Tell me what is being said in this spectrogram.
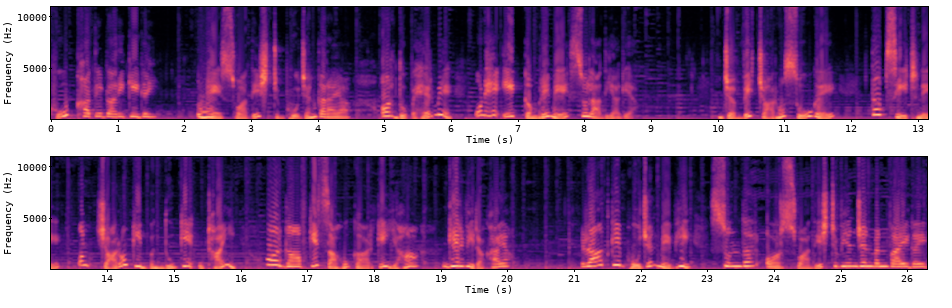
खूब खातिरदारी की गई। उन्हें स्वादिष्ट भोजन कराया और दोपहर में उन्हें एक कमरे में सुला दिया गया। जब वे चारों सो गए, तब सेठ ने उन चारों की बंदूकें उठाई और गाँव के साहूकार के यहाँ गिरवी रखाया रात के भोजन में भी सुंदर और स्वादिष्ट व्यंजन बनवाए गए।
